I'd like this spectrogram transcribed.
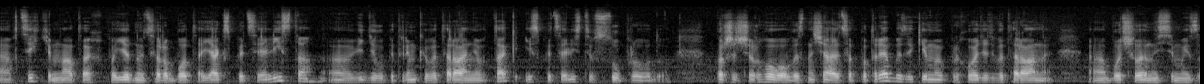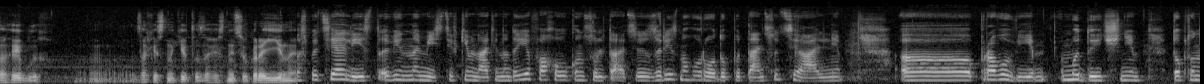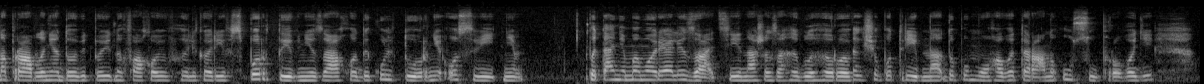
Е, В цих кімнатах поєднується робота як спеціаліста е, відділу підтримки ветеранів, так і спеціалістів супроводу. Першочергово визначаються потреби, з якими приходять ветерани е, або члени сімей загиблих е, захисників та захисниць України. Спеціаліст він на місці в кімнаті надає фахову консультацію з різного роду питань соціальні, е, правові, медичні, тобто направлення до відповідних фахових лікарів, спортивні заходи, культурні, освітні. Питання меморіалізації наших загиблих героїв. Якщо потрібна допомога ветерану у супроводі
